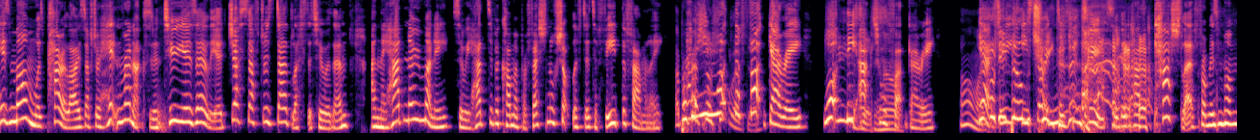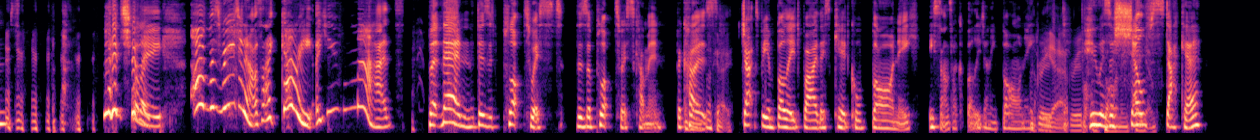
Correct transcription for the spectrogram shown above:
his mum was paralyzed after a hit and run accident two years earlier, just after his dad left the two of them, and they had no money, so he had to become a professional shoplifter to feed the family. A I professional mean, what the fuck, Gary? What the actual You fuck, Gary? Oh my Yeah, God. so Bloody he, Phil's he started treat, is nicking food so they'd have cash left from his mum's. Literally, I was reading it. I was like, Gary, are you mad? But then there's a plot twist. There's a plot twist coming because okay. Jack's being bullied by this kid called Barney. He sounds like a bully, doesn't he? Barney Agreed. Yeah. Agreed. who is a shelf stacker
